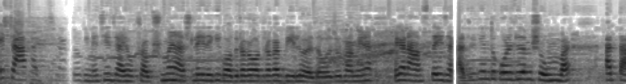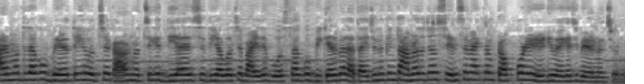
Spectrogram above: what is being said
এ চা খাচ্ছে। তো কিনেছি যাই হোক সবসময় আসলেই দেখি কত টাকা কত টাকা বিল হয়ে যাবে ওই জন্য আমি না এখানে আসতেই চাই আজকে কিন্তু করেছিলাম সোমবার। আর তার মধ্যে দেখো বেরোতেই হচ্ছে কারণ হচ্ছে কি দিয়া এসে দিয়া বলছে বাড়িতে বসে থাকব বিকেলবেলা তাই জন্য কিন্তু আমরা তো যেন সেম সেম একদম টপ করে রেডি হয়ে গেছি বেরোনোর জন্য।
